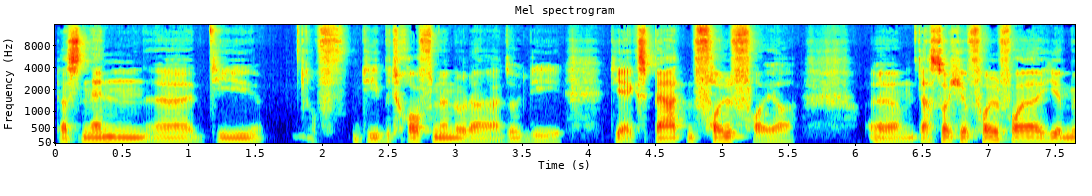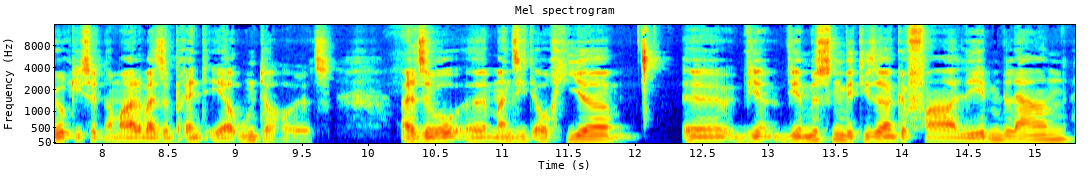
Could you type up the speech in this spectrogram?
Das nennen äh, die die Betroffenen oder also die die Experten Vollfeuer ähm, dass solche Vollfeuer hier möglich sind. Normalerweise brennt eher Unterholz. Also äh, man sieht auch hier, äh, wir, wir müssen mit dieser Gefahr leben lernen.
